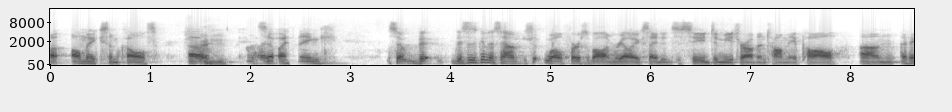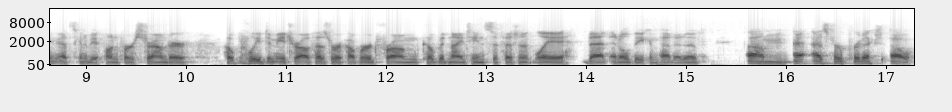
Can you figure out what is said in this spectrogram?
I'll I'll make some calls. Um, so I think so. Th- this is going to sound well. First of all, I'm really excited to see Dimitrov and Tommy Paul. Um, I think that's going to be a fun first rounder. Hopefully, Dimitrov has recovered from COVID 19 sufficiently that it'll be competitive. Um, as for prediction, oh,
